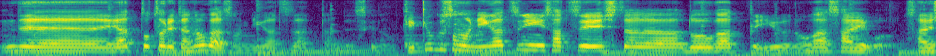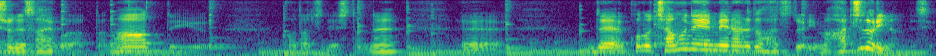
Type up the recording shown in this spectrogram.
でやっと撮れたのがその2月だったんですけども結局その2月に撮影した動画っていうのが最後最初で最後だったなっていう形でしたね、えー、でこのチャムネエメラルドハチドリまあハチドリなんですよ。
